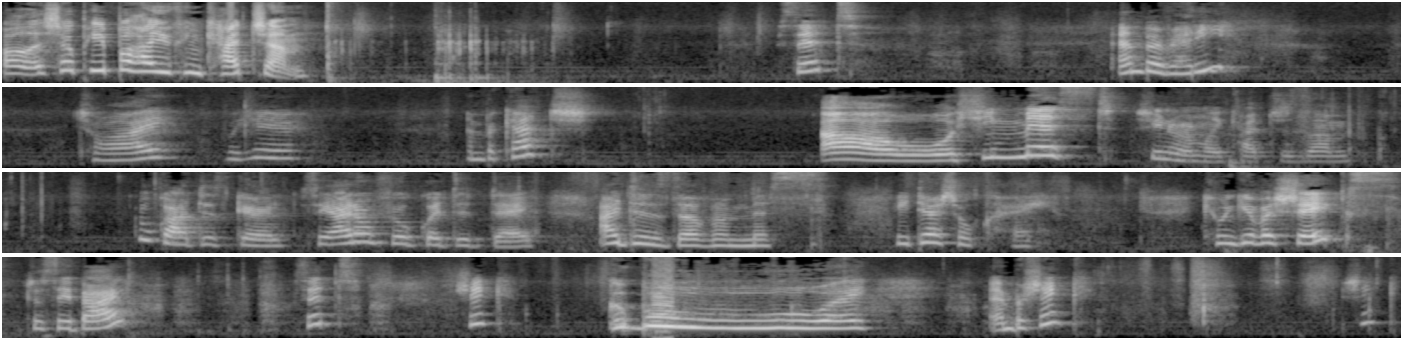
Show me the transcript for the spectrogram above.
Oh, let's show people how you can catch them. Sit. Ember, ready? Try. We're here. Ember, catch. Oh, she missed. She normally catches them. Who oh, got this girl? See, I don't feel good today. I deserve a miss. It is okay. Can we give us shakes? Just say bye. Sit. Shake. Good boy. Ember, shake. Shake.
